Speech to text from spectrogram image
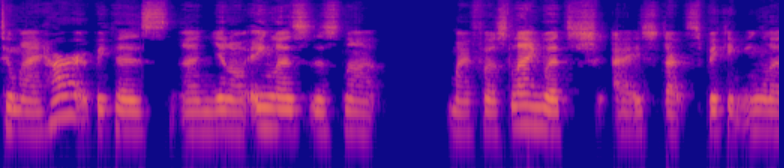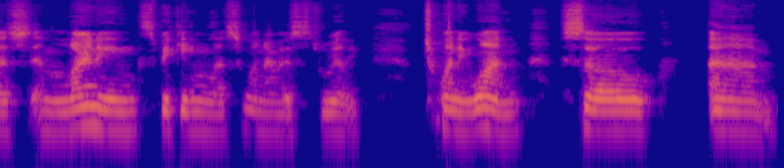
to my heart because, and you know, English is not my first language. I start speaking English and learning speaking English when I was really 21. So, um,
